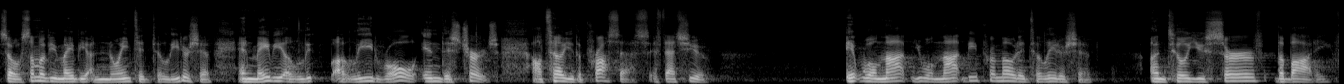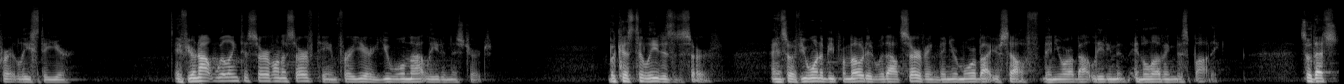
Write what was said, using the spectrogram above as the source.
So some of you may be anointed to leadership and maybe a, lead role in this church. I'll tell you the process if that's you. It will not, you will not be promoted to leadership until you serve the body for at least a year. If you're not willing to serve on a serve team for a year, you will not lead in this church. Because to lead is to serve. And so if you want to be promoted without serving, then you're more about yourself than you are about leading and loving this body. So that's,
